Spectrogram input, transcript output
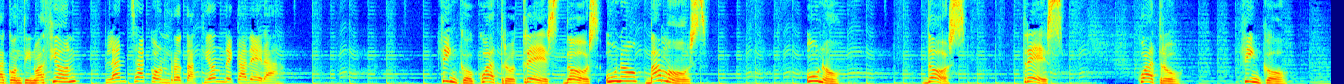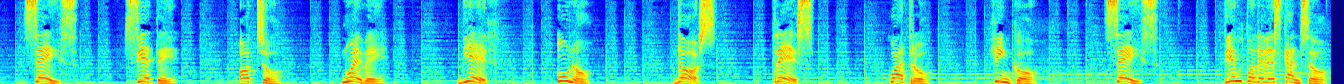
A continuación, Plancha con rotación de cadera. 5, 4, 3, 2, 1, ¡vamos! 1, 2, 3, 4, 5, 6, 7, 8, 9, 10, 1, 2, 3, 4, 5, 6. Tiempo de descanso.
